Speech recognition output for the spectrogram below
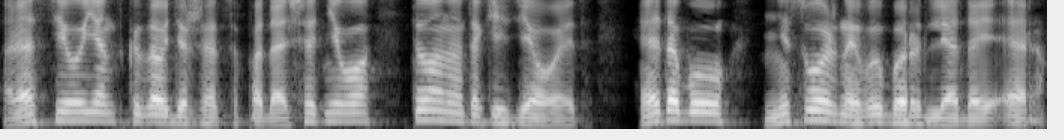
Раз Сяо Ян сказал держаться подальше от него, то она так и сделает. Это был несложный выбор для Дай Эр.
